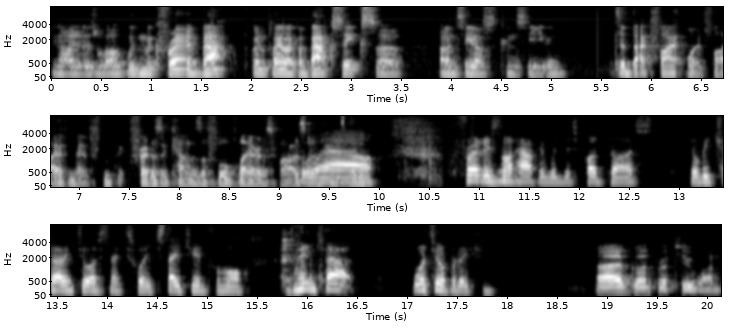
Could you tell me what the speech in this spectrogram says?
United as well. With McFred back, we're going to play like a back six, so I don't see us conceding. It's a back 5.5, mate. Fred doesn't count as a full player as far as I'm concerned. Wow. Fred is not happy with this podcast. He'll be chatting to us next week. Stay tuned for more. Venkat, what's your prediction I've gone for a 2 1.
